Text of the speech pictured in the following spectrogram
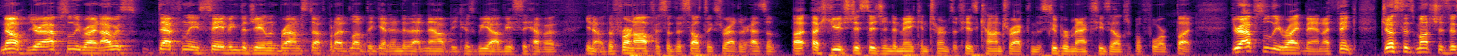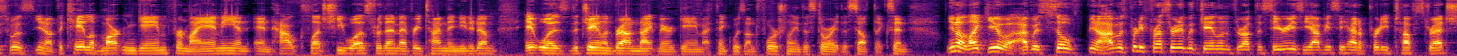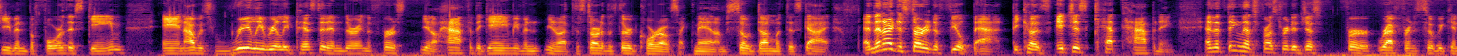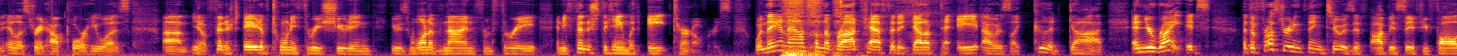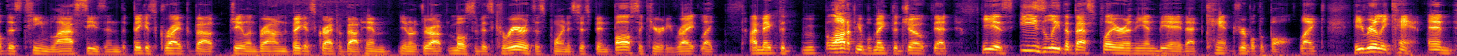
No, you're absolutely right. I was definitely saving the Jaylen Brown stuff, but I'd love to get into that now because we obviously have a you know the front office of the Celtics rather has a, a, a, huge decision to make in terms of his contract and the supermax he's eligible for. But you're absolutely right, man. I think just as much as this was you know the Caleb Martin game for Miami and and how clutch he was for them every time they needed him, it was the Jaylen Brown nightmare game. I think was unfortunately the story of the Celtics and. You know, like you, I was so you know I was pretty frustrated with Jaylen throughout the series. He obviously had a pretty tough stretch even before this game, And I was really, really pissed at him during the first, you know, half of the game. Even, you know, at the start of the third quarter, I was like, man, I'm so done with this guy. And then I just started to feel bad because it just kept happening. And the thing that's frustrated, just for reference, so we can illustrate how poor he was, um, you know, finished eight of 23 shooting. He was one of nine from three, and he finished the game with eight turnovers. When they announced on the broadcast that it got up to eight, I was like, good God. And you're right. It's the frustrating thing too is if obviously if you followed this team last season, the biggest gripe about Jaylen Brown, the biggest gripe about him, you know, throughout most of his career at this point has just been ball security, right? Like I make the a lot of people make the joke that he is easily the best player in the NBA that can't dribble the ball. Like he really can't. And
